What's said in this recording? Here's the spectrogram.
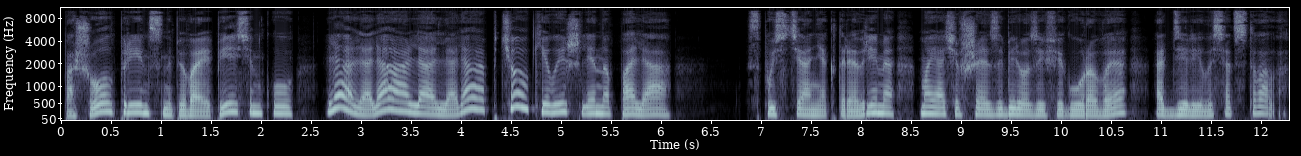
Пошел принц, напевая песенку «Ля-ля-ля-ля-ля-ля, пчелки вышли на поля». Спустя некоторое время маячившая за березой фигура В отделилась от ствола.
